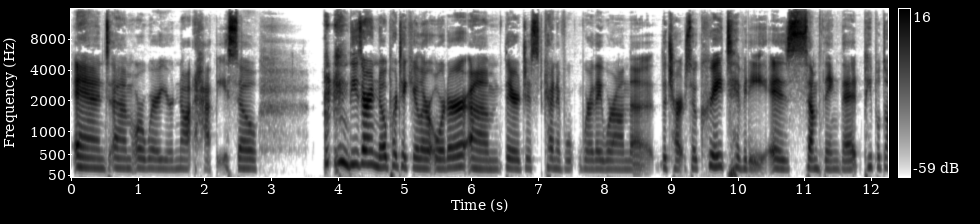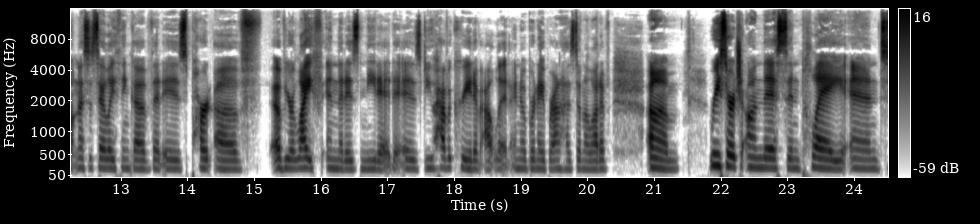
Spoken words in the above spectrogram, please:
and um, or where you're not happy. So these are in no particular order. Um, they're just kind of where they were on the the chart. So creativity is something that people don't necessarily think of that is part of of your life and that is needed is do you have a creative outlet i know brene brown has done a lot of um, research on this and play and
